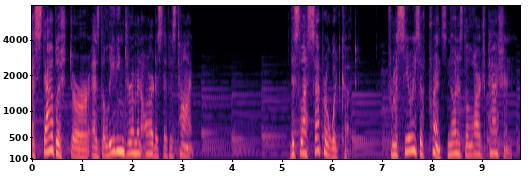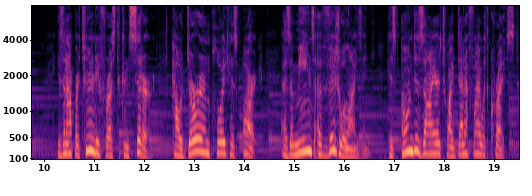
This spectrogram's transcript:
established Dürer as the leading German artist of his time. This Last Supper woodcut, from a series of prints known as the Large Passion, is an opportunity for us to consider how Dürer employed his art as a means of visualizing his own desire to identify with Christ.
